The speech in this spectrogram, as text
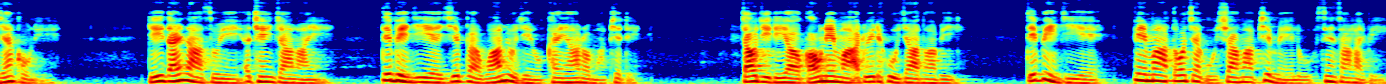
ရမ်းခုန်နေတယ်။ဒီတိုင်းသာဆိုရင်အချိန်ကြာလာရင်တစ်ပင်ကြီးရဲ့ရစ်ပတ်ဝါးမျိုးချင်းကိုခံရတော့မှာဖြစ်တယ်။ကြောက်ကြီးတယောက်ခေါင်းထဲမှာအတွေးတစ်ခုရသွားပြီးတစ်ပင်ကြီးရဲ့ပင်မတော့ချက်ကိုရှာမဖြစ်မယ်လို့စဉ်းစားလိုက်ပြီး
